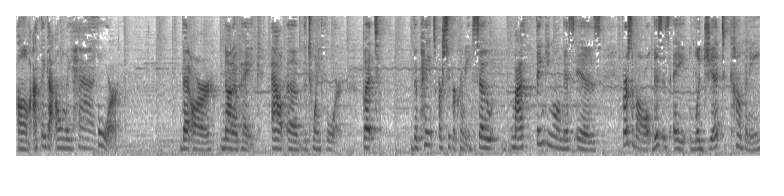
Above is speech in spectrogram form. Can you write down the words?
Um, I think I only had four that are not opaque out of the 24. But the paints are super creamy. So my thinking on this is, First of all, this is a legit company,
